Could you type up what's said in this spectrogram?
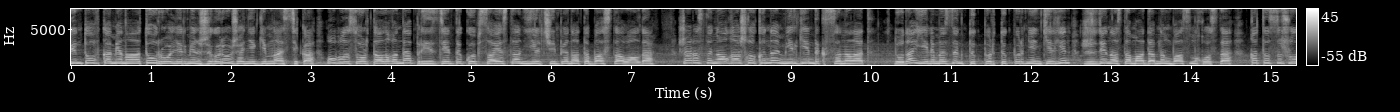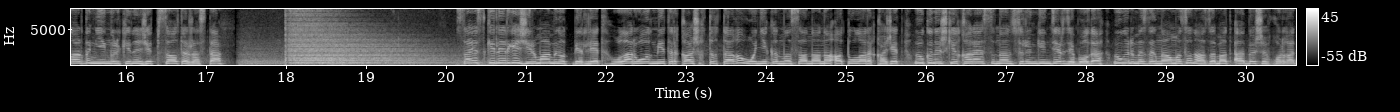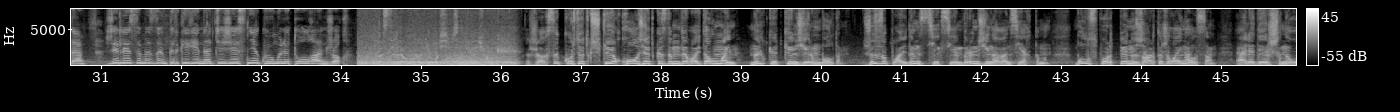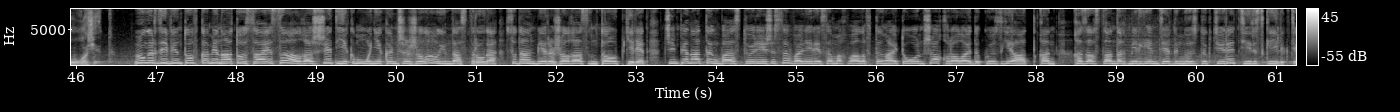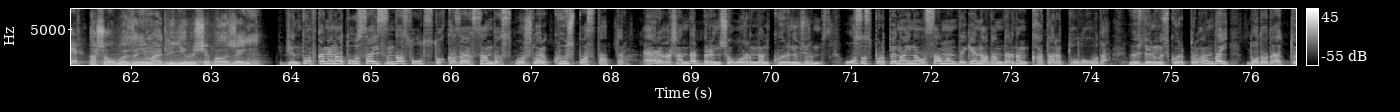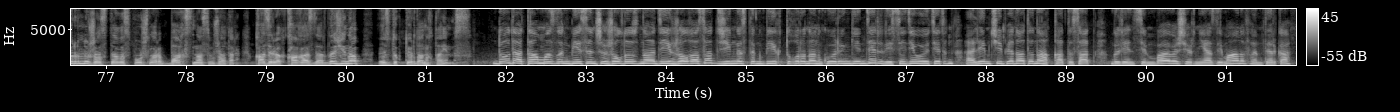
Винтовкамен ату, роллермен жүгіру және гимнастика. Облыс орталығында президенті көп сайыстан ел чемпионаты бастау алды. Жарыстың алғашқы күні мергендік саналады. Дода еліміздің түкпір-түкпірінен келген жүзден астам адамның басын қосты. Қатысушылардың ең үлкені 76 жаста. Сайыскерлерге 20 минут беріледі. Олар 10 метр қашықтықтағы 12 нысананы атулары қажет. Өкінішке қарай сыннан сүрінгендер де болды. Өңіріміздің намысын Азамат Әбішев қорғады. Жерлесіміздің тіркеген нәтижесіне көңілі толған жоқ. Расстрелял вроде 81 очко. Жақсы көрсеткішке қол жеткіздім деп айта алмаймын. Мүлт кеткен жерім болды. Жүз ұпайдың 81-ін жинаған сияқтымын. Бұл спортпен жарты жыл айналысам. Әлі де шынығу қажет. Өңірде винтовкамен ату сайысы алғаш рет 2012 жылы ұйымдастырылды. Содан бері жалғасын тауып келеді. Чемпионаттың бас төрешісі Валерий Самахваловтың айтуынша құралайды көзге атқан қазақстандық мергендердің үздіктері теріскейліктер. Наша область занимает лидирующее положение. Винтовкамен ату сайысында солтүстік қазақстандық спортшылар көш бастап тұр. Әр қашанда бірінші орыннан көрініп жүрміз. Осы спортпен айналысамын деген адамдардың қатары толығуда. Өздеріңіз көріп тұрғандай, додада түрлі жастағы спортшылар бақ сынасып жатыр. Қазір қағаздарды жинап, үздіктерді анықтаймыз. Дода тамыздың 5 жұлдызына дейін жалғасады. Жеңістің биік тұғырынан көрінгендер Ресейде өтетін әлем чемпионатына қатысады. Гүлден Сембаева, Шернияз Иманов, МТРК.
